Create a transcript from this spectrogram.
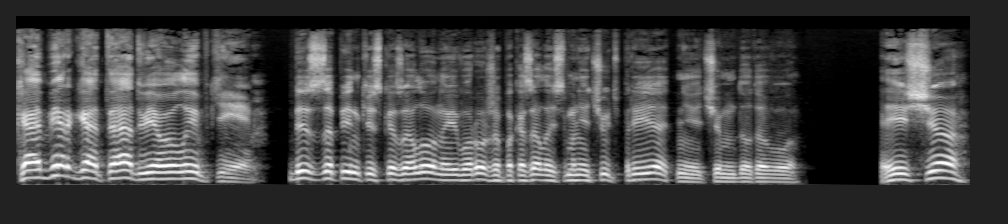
«Кабергата, две улыбки!» Без запинки сказал он, и его рожа показалась мне чуть приятнее, чем до того. «Еще...»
